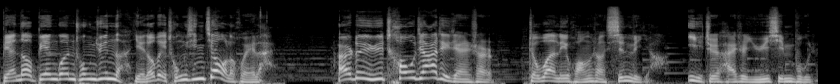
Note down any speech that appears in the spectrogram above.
贬到边关充军的也都被重新叫了回来。而对于抄家这件事儿，这万历皇上心里呀，一直还是于心不忍。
